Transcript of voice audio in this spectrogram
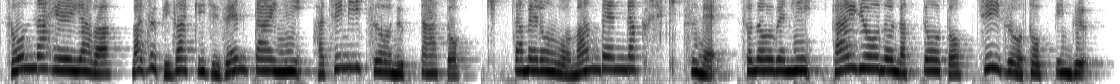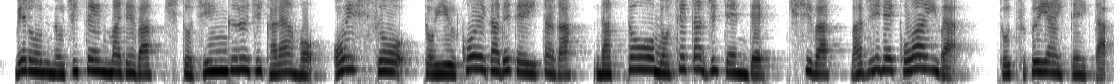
そんな平野は、まずピザ生地全体に蜂蜜を塗った後、切ったメロンをまんべんなく敷き詰め、その上に大量の納豆とチーズをトッピング。メロンの時点までは死と神宮寺からも美味しそうという声が出ていたが、納豆を乗せた時点で、騎士はマジで怖いわ、とつぶやいていた。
